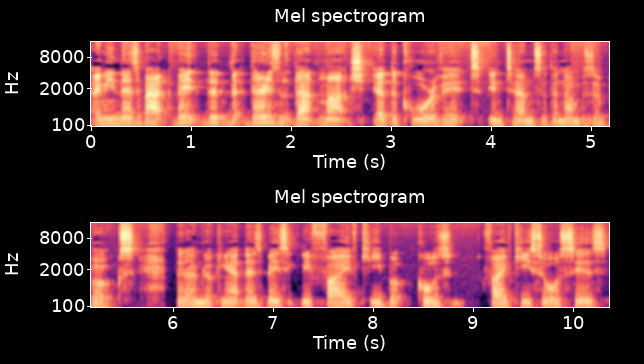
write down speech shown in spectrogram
I mean, there's about there isn't that much at the core of it in terms of the numbers of books that I'm looking at. There's basically five key book course, five key sources.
